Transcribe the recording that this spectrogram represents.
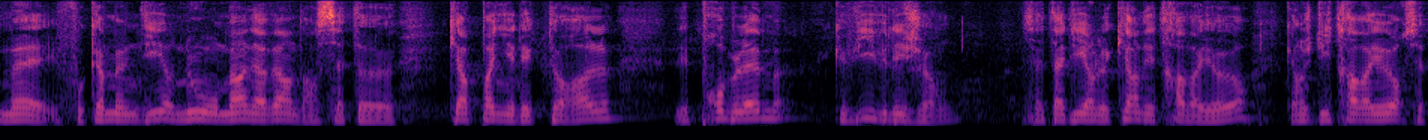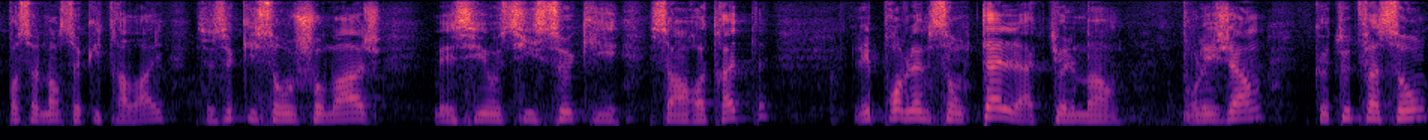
mais il faut quand même dire, nous on met en avant dans cette campagne électorale les problèmes que vivent les gens, c'est-à-dire le camp des travailleurs. Quand je dis travailleurs, c'est pas seulement ceux qui travaillent, c'est ceux qui sont au chômage, mais c'est aussi ceux qui sont en retraite. Les problèmes sont tels actuellement pour les gens que de toute façon,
